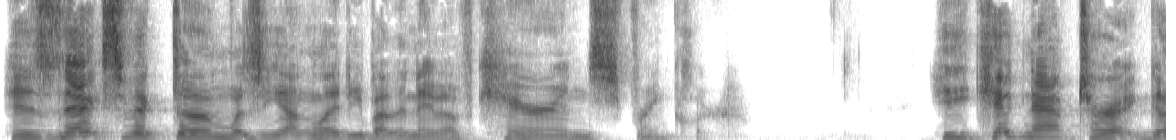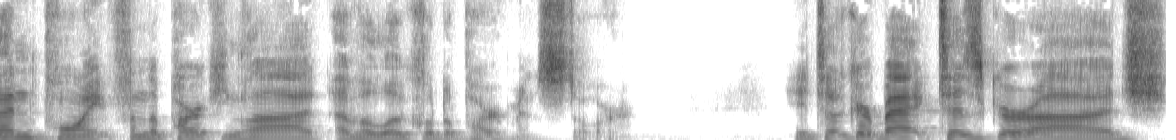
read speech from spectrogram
His next victim was a young lady by the name of Karen Sprinker. He kidnapped her at gunpoint from the parking lot of a local department store. He took her back to his garage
